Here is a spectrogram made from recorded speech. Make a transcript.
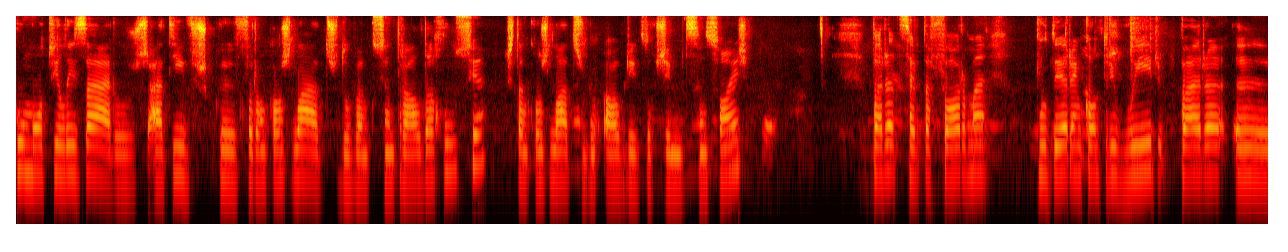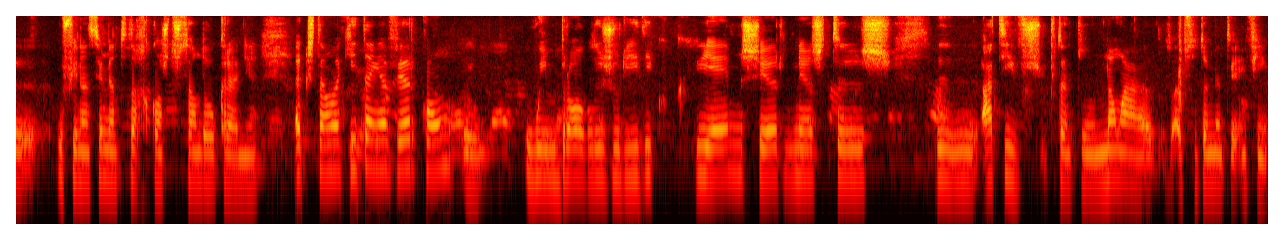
como utilizar os ativos que foram congelados do Banco Central da Rússia, que estão congelados ao abrigo do regime de sanções, para, de certa forma, poderem contribuir para uh, o financiamento da reconstrução da Ucrânia. A questão aqui tem a ver com uh, o imbróglio jurídico que é mexer nestes uh, ativos. Portanto, não há absolutamente, enfim,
